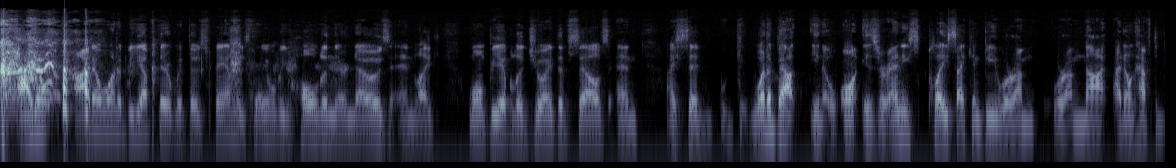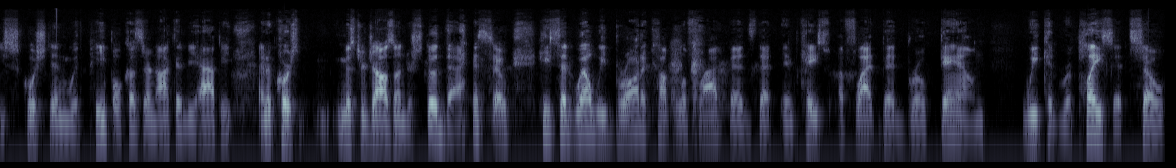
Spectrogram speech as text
I don't I don't want to be up there with those families. They will be holding their nose and like won't be able to join themselves. And I said, what about you know? Is there any place I can be where I'm where I'm not? I don't have to be squished in with people because they're not going to be happy. And of course, Mr. Giles understood that. So he said, well, we brought a couple of flatbeds that in case a flatbed broke down, we could replace it. So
